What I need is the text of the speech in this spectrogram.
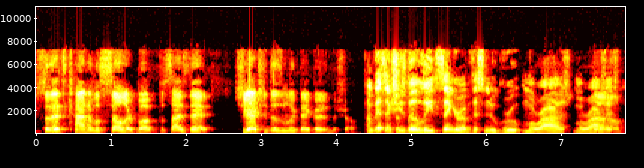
So that's kind of a seller, but besides that, she actually doesn't look that good in the show. I'm guessing she's the lead singer of this new group, Mirage. Mirage. No,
